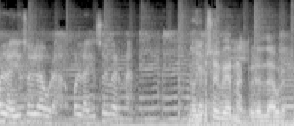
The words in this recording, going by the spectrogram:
Hola, yo soy Laura. Hola, yo soy Berna. No, yo soy Berna, pero es Laura.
